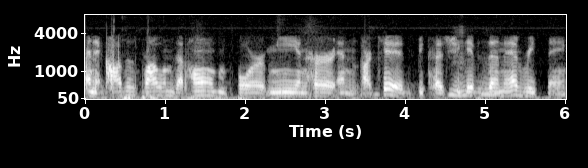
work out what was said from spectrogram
and it causes problems at home for me and her and our kids because she Mm-hmm. gives them everything.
